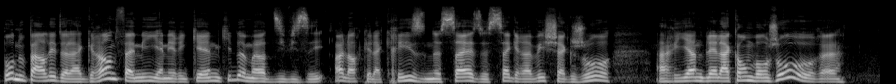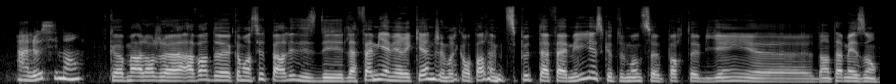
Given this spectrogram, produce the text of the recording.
pour nous parler de la grande famille américaine qui demeure divisée alors que la crise ne cesse de s'aggraver chaque jour. Ariane Blais-Lacombe, bonjour. Allô, Simon. Alors, avant de commencer de parler de la famille américaine, j'aimerais qu'on parle un petit peu de ta famille. Est-ce que tout le monde se porte bien euh, dans ta maison?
